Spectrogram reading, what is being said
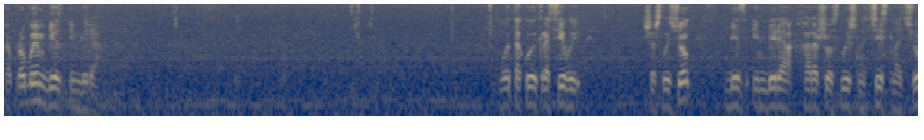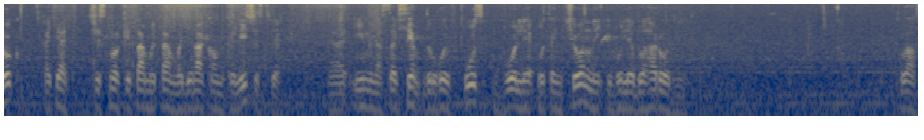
Попробуем без имбиря. Вот такой красивый шашлычок. Без имбиря хорошо слышно чесночок, хотя чеснок и там, и там в одинаковом количестве. Э, именно совсем другой вкус, более утонченный и более благородный. Класс.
